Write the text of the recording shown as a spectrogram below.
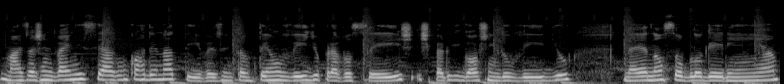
mas a gente vai iniciar com coordenativas. Então tem um vídeo para vocês, espero que gostem do vídeo, né? Não sou blogueirinha,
